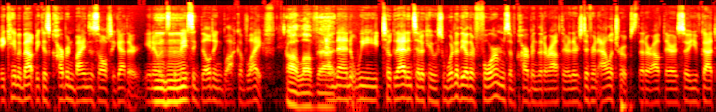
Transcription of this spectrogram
it came about because carbon binds us all together. You know, mm-hmm. it's the mm-hmm. basic building block of life. Oh, I love that. And then we took that and said, okay, so what are the other forms of carbon that are out there? There's different allotropes that are out there. So you've got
